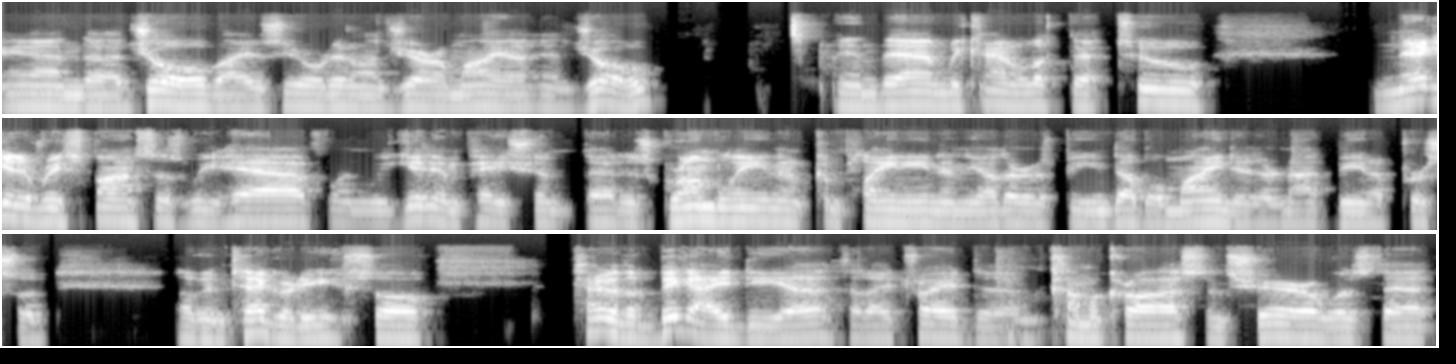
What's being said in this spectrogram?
and uh, Job. I zeroed in on Jeremiah and Job. And then we kind of looked at two negative responses we have when we get impatient that is grumbling and complaining, and the other is being double minded or not being a person of integrity. So, kind of the big idea that I tried to come across and share was that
